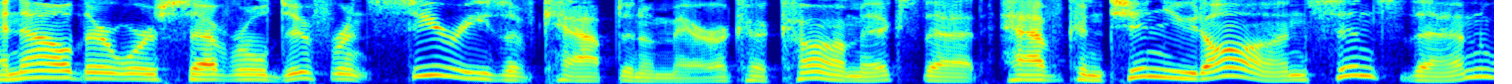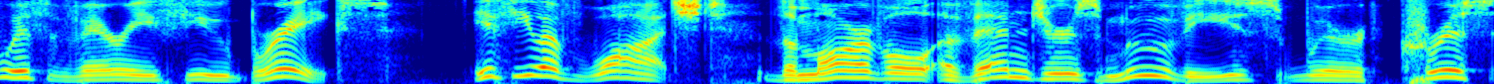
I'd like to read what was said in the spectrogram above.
And now there were several different series of Captain America comics that have continued on since then with very few breaks. If you have watched the Marvel Avengers movies where Chris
